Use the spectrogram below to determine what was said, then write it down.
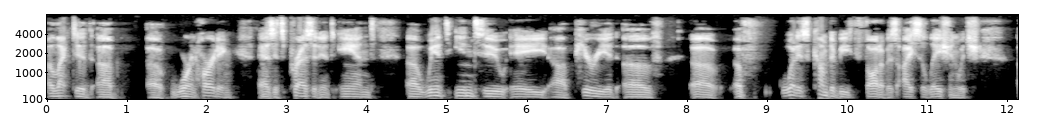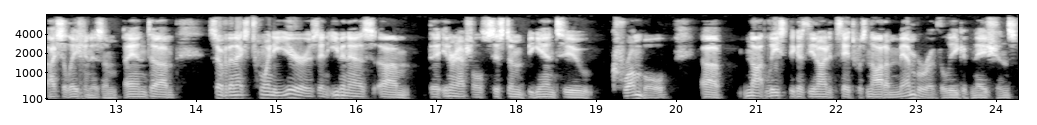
elected uh, Warren Harding as its president and uh, went into a uh, period of of what has come to be thought of as isolation, which isolationism. And um, so for the next 20 years, and even as um, the international system began to crumble, uh, not least because the United States was not a member of the League of Nations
